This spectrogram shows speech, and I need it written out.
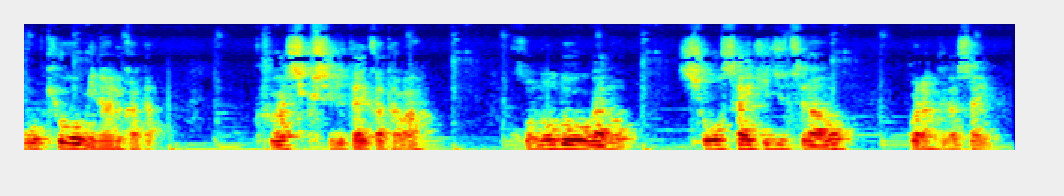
ご興味のある方、詳しく知りたい方は、この動画の詳細記述欄をご覧ください。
